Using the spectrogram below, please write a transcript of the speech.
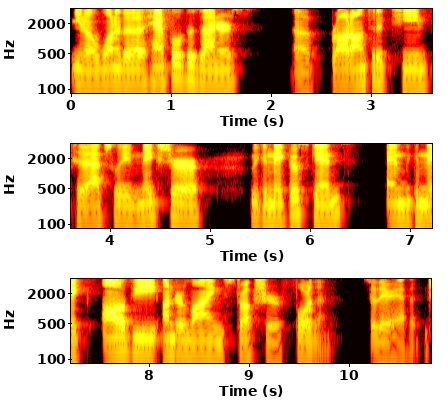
you know, one of the handful of designers uh, brought onto the team to actually make sure we can make those skins and we can make all the underlying structure for them. So there you have it.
